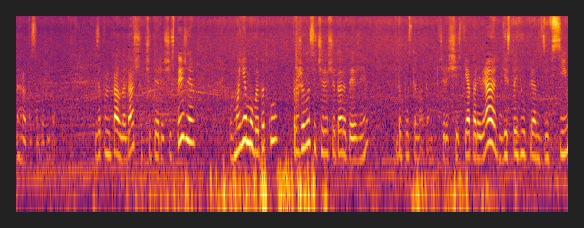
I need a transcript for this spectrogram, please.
гратися дуже довго. Запам'ятали, да, що 4-6 тижнів. В моєму випадку прожилося через 4 тижні, допустимо, там через 6. Я перевіряю, дістаю прям зі всім,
